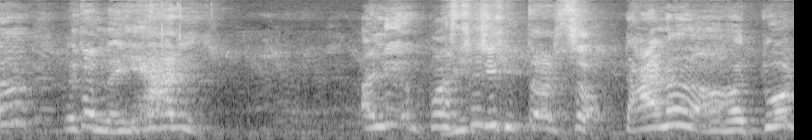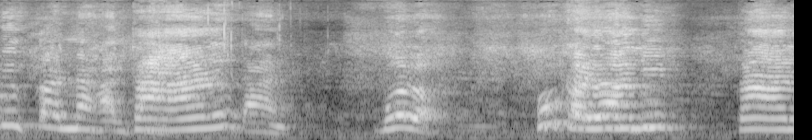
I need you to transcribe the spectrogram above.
ને એ તો નહીં હારી. અલી પછી તાણ હતોડ્યું કર ના તાણ. તાણ. બોલો શું કરવાનું? તાણ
